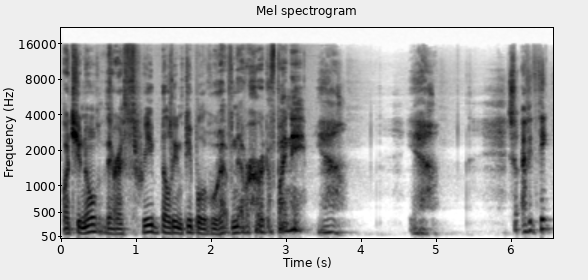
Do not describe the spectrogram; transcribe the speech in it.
"But you know, there are three billion people who have never heard of my name." Yeah, yeah. So I think,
